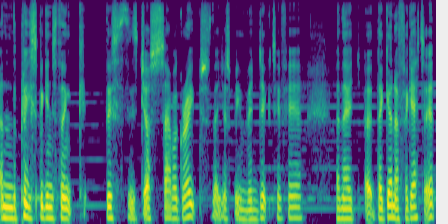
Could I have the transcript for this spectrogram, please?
And the police begin to think this is just sour grapes. They're just being vindictive here, and they're, uh, they're to forget it.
